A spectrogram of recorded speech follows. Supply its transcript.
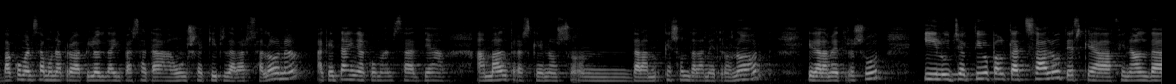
va començar amb una prova pilot l'any passat a uns equips de Barcelona. Aquest any ha començat ja amb altres que, no són, de la, que són de la Metro Nord i de la Metro Sud. I l'objectiu pel CatSalut és que a final de,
